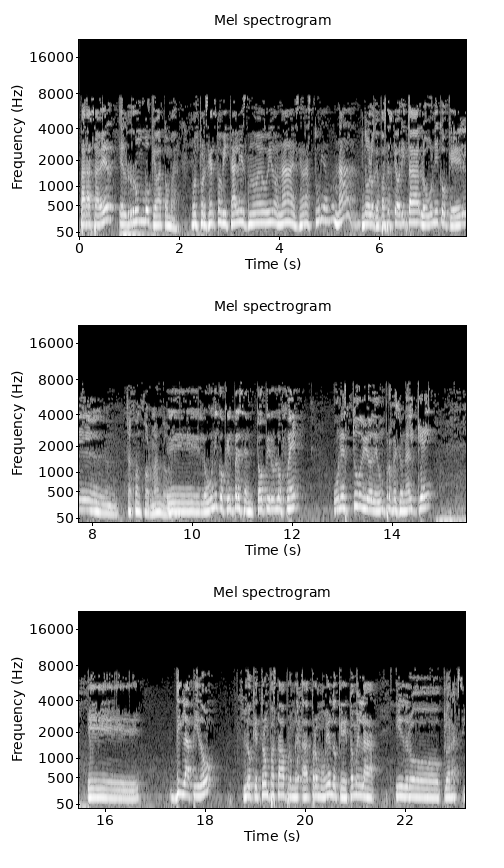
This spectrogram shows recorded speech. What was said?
para saber el rumbo que va a tomar. Vos, por cierto, Vitales, no he oído nada del señor Asturias, vos, nada. No, lo que pasa es que ahorita lo único que él Está conformando. Eh, lo único que él presentó, Pirulo, fue un estudio de un profesional que eh, dilapidó lo que Trump estaba ah, promoviendo, que tomen la hidrocloraxi.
